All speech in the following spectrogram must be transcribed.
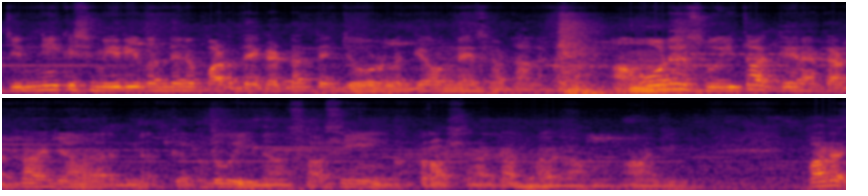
ਜਿੰਨੀ ਕਸ਼ਮੀਰੀ ਬੰਦੇ ਨੂੰ ਪਰਦੇ ਕੱਢਣ ਤੇ ਜ਼ੋਰ ਲੱਗਿਆ ਉਹਨੇ ਸਾਡਾ ਲੱਗਣਾ। ਹਾਂ ਉਹਨੇ ਸੂਈ ਧਾਗੇ ਨਾਲ ਕੱਢਣਾ ਜਾਂ ਕਢੂਈ ਨਾਲ ਅਸੀਂ ਬਰਸ਼ ਨਾਲ ਕਰਨਾ ਕੰਮ। ਹਾਂਜੀ ਪਰ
